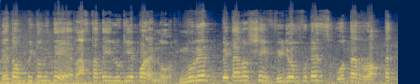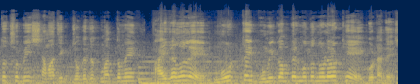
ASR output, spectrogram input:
বেদম পিটুনিতে রাস্তাতেই লুটিয়ে পড়ে নূর। নূরের পেটানোর সেই ভিডিও ফুটেজ ও তার রক্তাক্ত ছবি সামাজিক যোগাযোগ মাধ্যমে ভাইরাল হলে মুহূর্তেই ভূমিকম্পের মতো নড়ে ওঠে গোটা দেশ।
